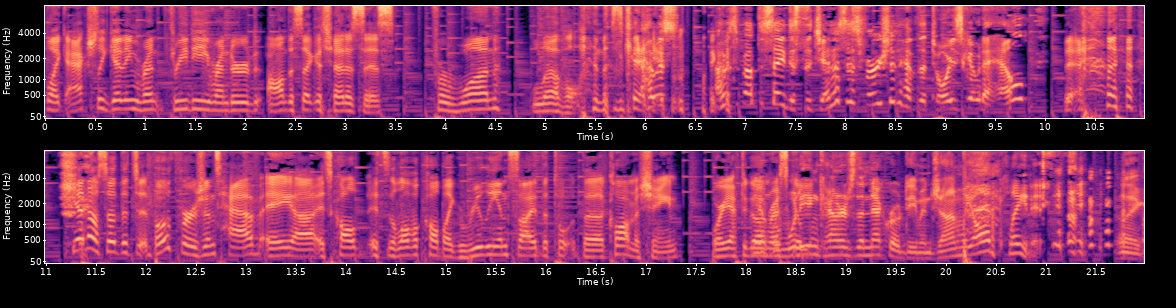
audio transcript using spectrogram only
like actually getting rent 3D rendered on the Sega Genesis for one level in this game. I was Like, I was about to say, does the Genesis version have the toys go to hell? yeah, yeah, no. So the both versions have a. Uh, it's called. It's a level called like really inside the to- the claw machine, where you have to go Yeah, and where rescue. Woody encounters the Necro Demon, John. We all played it. like,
